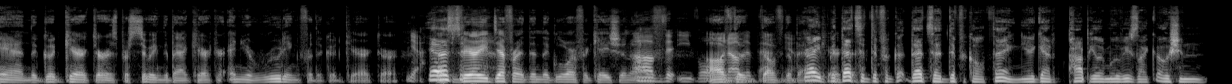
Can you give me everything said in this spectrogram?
and the good character is pursuing the bad character and you're rooting for the good character. Yeah. yeah that's, that's very different than the glorification of, of the evil of, the, of the, bad, of the yeah. bad Right, character. but that's a difficult that's a difficult thing. You got popular movies like Ocean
